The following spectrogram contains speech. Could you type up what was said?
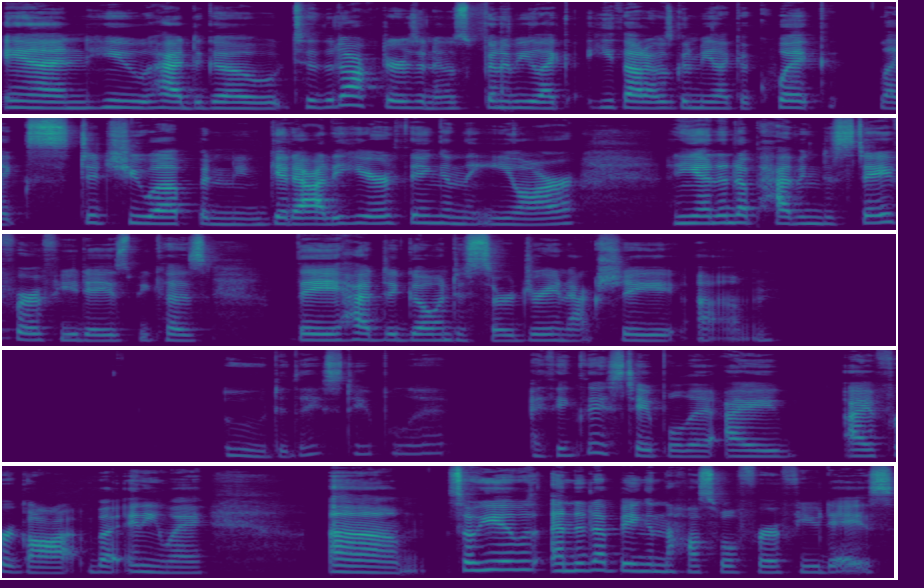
and he had to go to the doctors and it was going to be like he thought it was going to be like a quick like stitch you up and get out of here thing in the ER. And he ended up having to stay for a few days because they had to go into surgery and actually um Ooh, did they staple it? I think they stapled it. I I forgot, but anyway, um so he was ended up being in the hospital for a few days.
